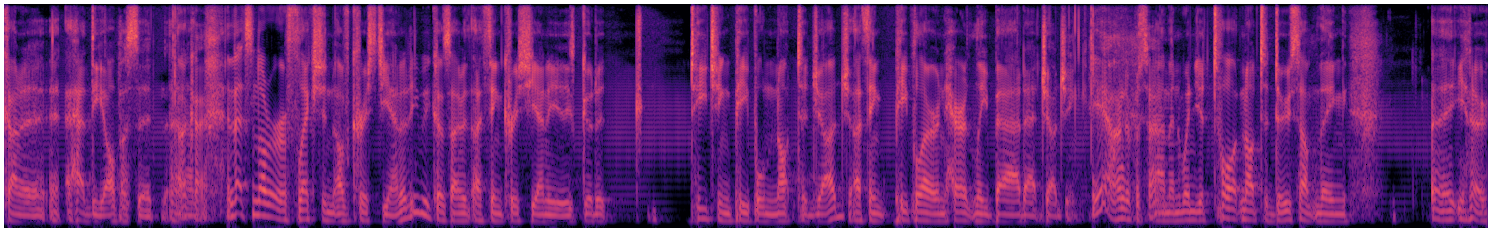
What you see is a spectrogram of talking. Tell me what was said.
kind of had the opposite. Um, Okay. and that's not a reflection of Christianity because I, I think Christianity is good at. tr- Teaching people not to judge. I think people are inherently bad at judging. Yeah, 100%. Um, and when you're taught not to do something, uh, you know,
